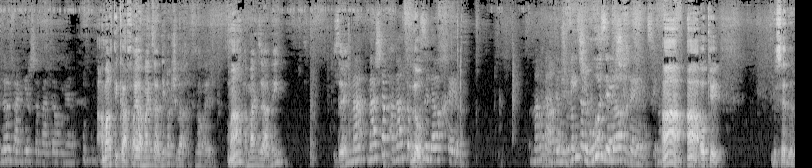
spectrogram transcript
לא הבנתי עכשיו מה אתה אומר. אמרתי ככה. רגע, ה mind זה אני? רק שאלה אחת לא מהר. מה? ה-mind זה אני? זה? מה מה עכשיו אמרת, לא. הוא זה לא אחר. אמרת, אתה מבין שהוא זה לא אחר. אה, אה, אוקיי. בסדר.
